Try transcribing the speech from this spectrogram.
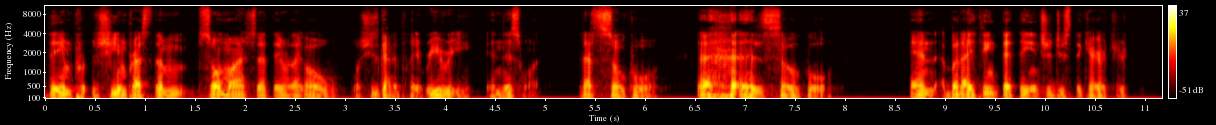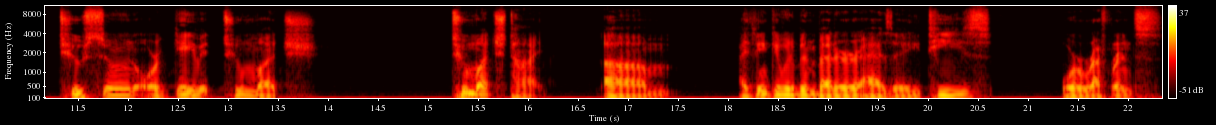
they imp- she impressed them so much that they were like, "Oh, well, she's got to play Riri in this one." That's so cool. That is so cool. And but I think that they introduced the character too soon or gave it too much too much time. Um, I think it would have been better as a tease or a reference,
